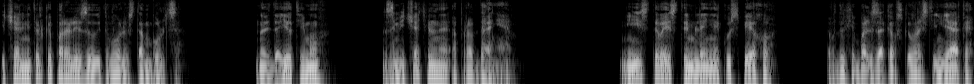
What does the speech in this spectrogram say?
Печаль не только парализует волю стамбульца, но и дает ему замечательное оправдание. Неистовое стремление к успеху в духе бальзаковского растиньяка,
